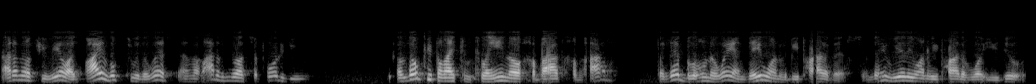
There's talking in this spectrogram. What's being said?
I don't know if you realize, I looked through the list, and a lot of people that supported you, although people might complain, oh, Chabad, Chabad, but they're blown away and they want to be part of this. And they really want to be part of what you do.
